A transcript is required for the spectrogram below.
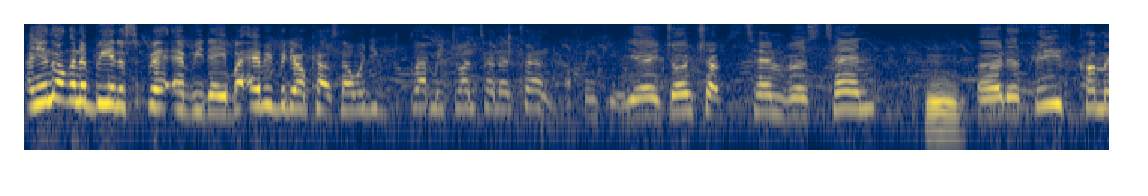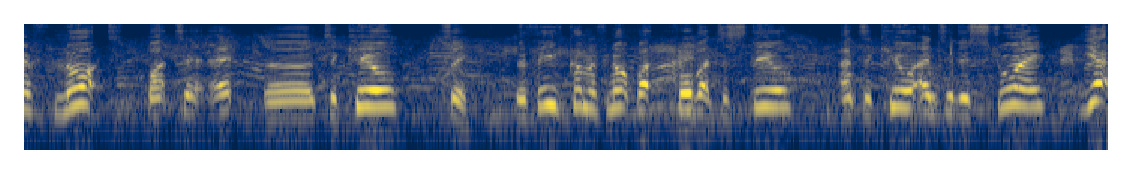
And you're not going to be in a split every day, but every video counts. Now, would you grab me John 10 and 10? I think it is. Yeah, John chapter 10, verse 10. Uh, the thief cometh not but to, uh, to kill. Sorry, the thief cometh not but for but to steal and to kill and to destroy. Yeah,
